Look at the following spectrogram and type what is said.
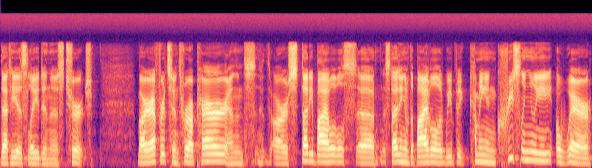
that he has laid in this church. By our efforts and through our prayer and our study Bibles, uh, studying of the Bible, we've becoming increasingly aware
